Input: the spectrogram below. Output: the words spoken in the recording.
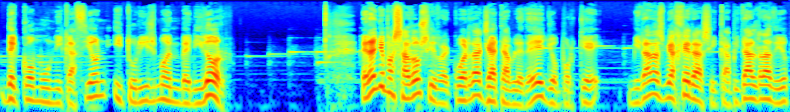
de Comunicación y Turismo en Benidorm. El año pasado, si recuerdas, ya te hablé de ello, porque Miradas Viajeras y Capital Radio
